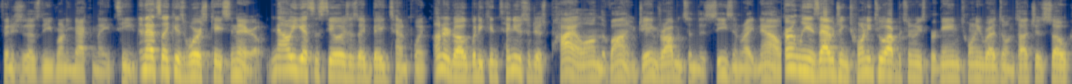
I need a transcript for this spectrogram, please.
finishes as the running back 19. And that's like his worst case scenario. Now he gets the Steelers as a big 10 point underdog, but he continues to just pile on the volume. James Robinson this season right now currently is averaging 22 opportunities per game, 20 red zone touches. So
